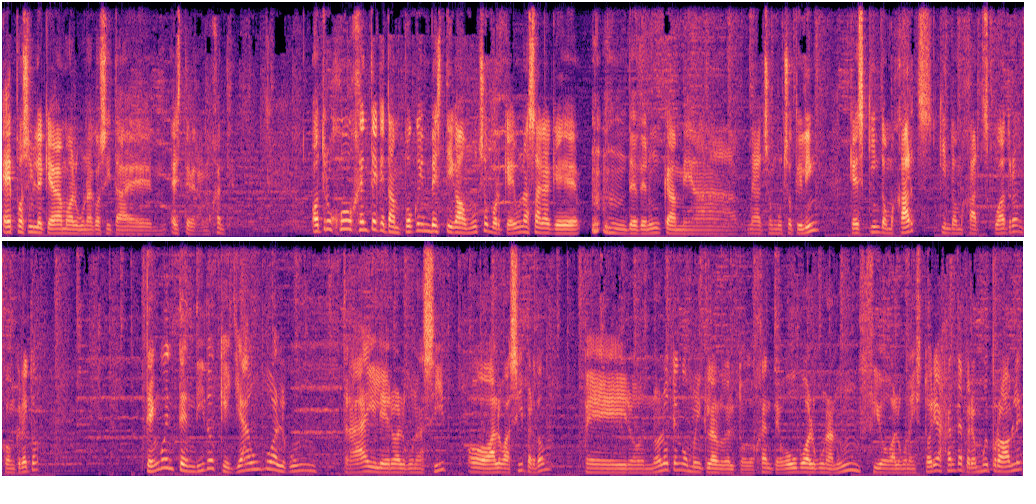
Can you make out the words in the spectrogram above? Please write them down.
Es posible que hagamos alguna cosita este verano, gente. Otro juego, gente, que tampoco he investigado mucho porque es una saga que desde nunca me ha, hecho mucho tilín que es Kingdom Hearts, Kingdom Hearts 4 en concreto. Tengo entendido que ya hubo algún tráiler o algo así, o algo así, perdón, pero no lo tengo muy claro del todo, gente. O hubo algún anuncio o alguna historia, gente, pero es muy probable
